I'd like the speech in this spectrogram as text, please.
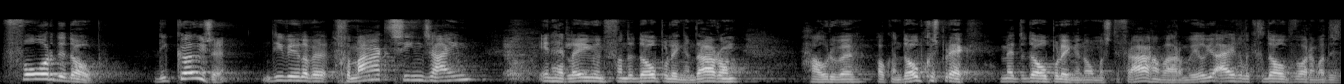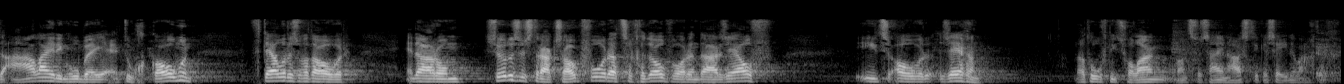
voor de doop. Die keuze, die willen we gemaakt zien zijn in het leven van de dopelingen. Daarom houden we ook een doopgesprek met de dopelingen om eens te vragen waarom wil je eigenlijk gedoopt worden? Wat is de aanleiding? Hoe ben je ertoe gekomen? Vertel er eens wat over. En daarom zullen ze straks ook, voordat ze gedoopt worden, daar zelf iets over zeggen. Dat hoeft niet zo lang, want ze zijn hartstikke zenuwachtig.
